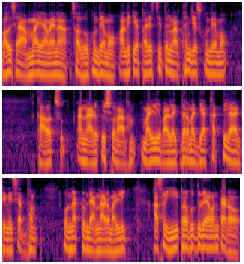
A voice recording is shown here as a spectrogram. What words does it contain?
బహుశా అమ్మాయి ఏమైనా చదువుకుందేమో అందుకే పరిస్థితులను అర్థం చేసుకుందేమో. కావచ్చు అన్నాడు విశ్వనాథం. మళ్ళీ వాళ్ళ ఇద్దరి మధ్య కత్తి లాంటి నిశ్శబ్దం ఉన్నట్టుండి అన్నాడు మళ్ళీ. అసలు ఈ ప్రబుద్ధుడు ఏమంటాడో?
